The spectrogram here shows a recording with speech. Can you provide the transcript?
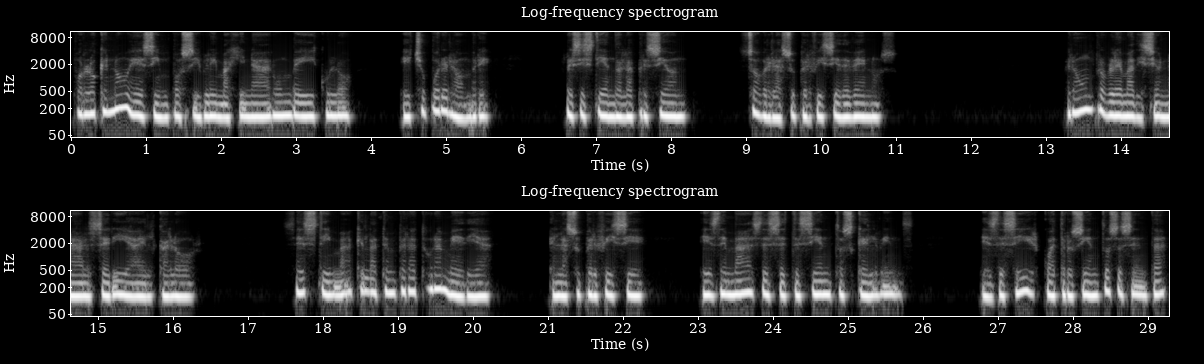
por lo que no es imposible imaginar un vehículo hecho por el hombre resistiendo la presión sobre la superficie de Venus. Pero un problema adicional sería el calor. Se estima que la temperatura media en la superficie es de más de 700 kelvins, es decir, 460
